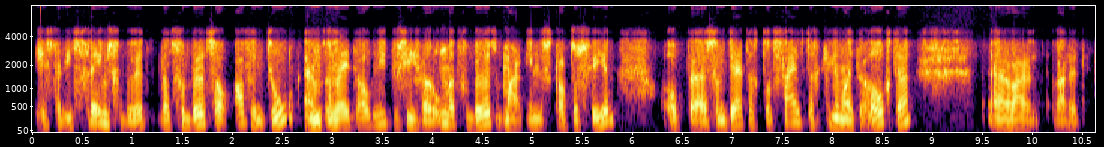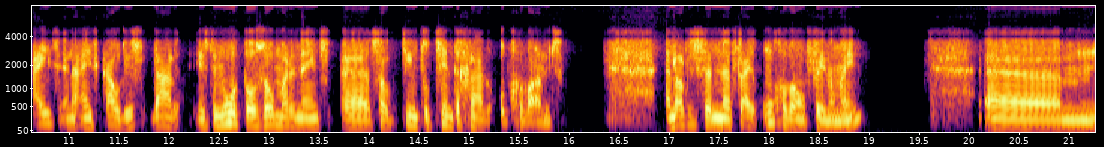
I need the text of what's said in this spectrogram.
is er iets vreemds gebeurd. Dat gebeurt zo af en toe. En we weten ook niet precies waarom dat gebeurt. Maar in de stratosfeer, op uh, zo'n 30 tot 50 kilometer hoogte, uh, waar, waar het ijs en ijskoud is, daar is de Noordpool zomaar ineens uh, zo 10 tot 20 graden opgewarmd. En dat is een vrij ongewoon fenomeen. Ehm,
